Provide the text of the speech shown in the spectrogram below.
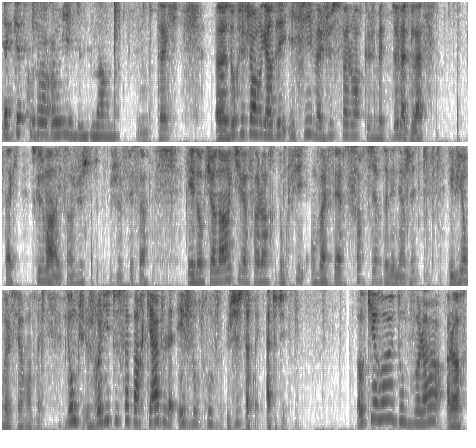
T'as 81 000 de marbre. donc, tac. Euh, donc, les gens, regardez, ici, il va juste falloir que je mette de la glace. Tac. Excuse-moi, Ice, hein, juste, je fais ça. Et donc, il y en a un qui va falloir... Donc, lui, on va le faire sortir de l'énergie. Et lui, on va le faire rentrer. Donc, je relie tout ça par câble et je vous retrouve juste après. À tout de suite. Ok, re, donc voilà. Alors,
